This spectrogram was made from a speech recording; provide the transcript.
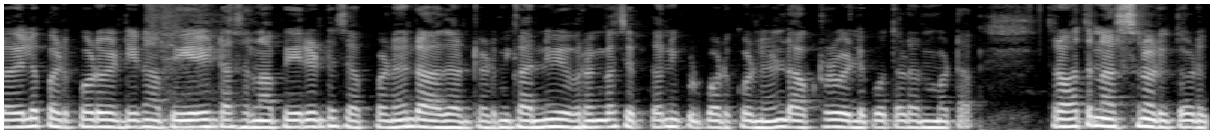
లోయలో పడిపోవడం ఏంటి? నా పేరేంటి? అసలు నా పేరేంటో చెప్పండి అని రాజు అంటాడు. మీకు అన్ని వివరంగా చెప్తాను ఇప్పుడు పడుకోండి అని డాక్టర్ వెళ్ళిపోతాడు అనమాట తర్వాత నర్సును అడుగుతాడు.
